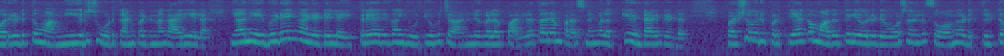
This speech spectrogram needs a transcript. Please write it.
ഒരിടത്തും അംഗീകരിച്ചു കൊടുക്കാൻ പറ്റുന്ന കാര്യമല്ല. ഞാൻ എവിടെയും കണ്ടിട്ടില്ല. ഇത്രയധികം യൂട്യൂബ് ചാനലുകൾ പലതരം പ്രശ്നങ്ങളൊക്കെ ഉണ്ടായിട്ടുണ്ട്. പക്ഷെ ഒരു പ്രത്യേക മതത്തിലെ ഒരു ഡിവോഷണൽ സോങ് എടുത്തിട്ട്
